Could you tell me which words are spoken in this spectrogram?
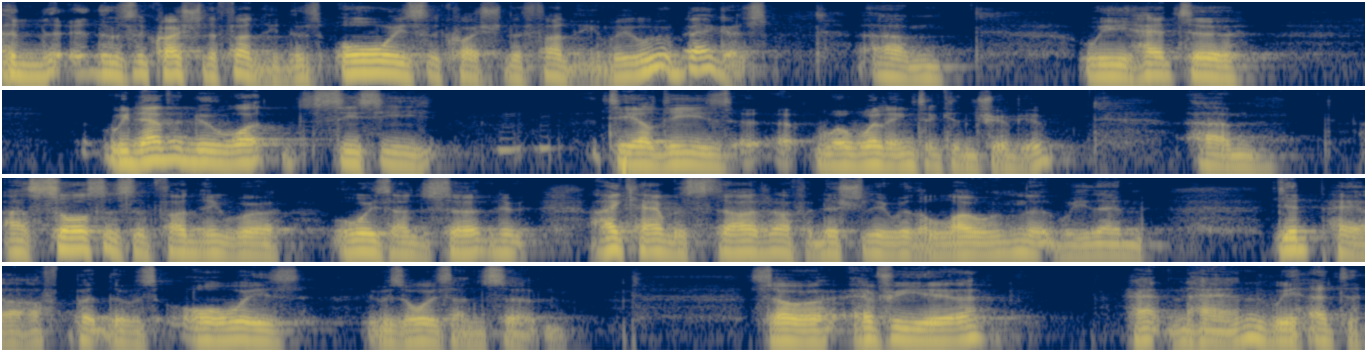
and there was the question of funding. There was always the question of funding. We, we were beggars. Um, we had to. We never knew what CCTLDs uh, were willing to contribute. Um, our sources of funding were always uncertain. ICANN was started off initially with a loan that we then did pay off, but there was always, it was always uncertain. So every year, hat in hand, we had to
